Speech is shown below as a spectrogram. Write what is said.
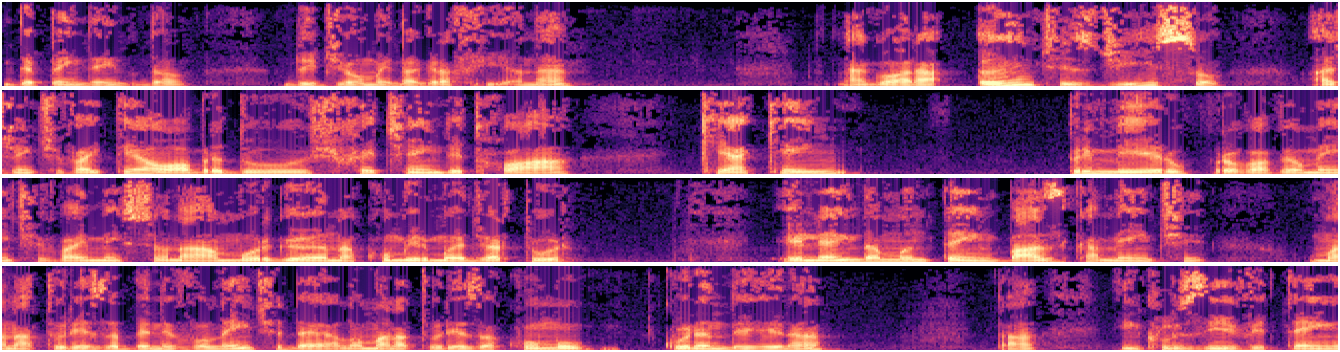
dependendo do, do idioma e da grafia, né? Agora, antes disso, a gente vai ter a obra do Chrétien de Troyes, que é quem primeiro provavelmente vai mencionar a Morgana como irmã de Arthur. Ele ainda mantém basicamente uma natureza benevolente dela, uma natureza como curandeira, tá? Inclusive tem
